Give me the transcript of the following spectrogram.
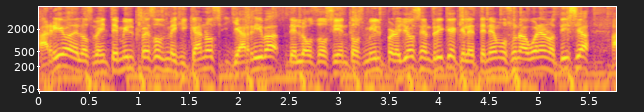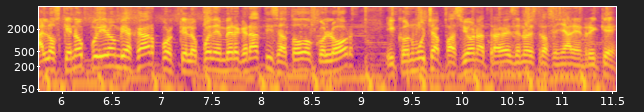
arriba de los 20 mil pesos mexicanos y arriba de los 200 mil. Pero yo sé, Enrique, que le tenemos una buena noticia a los que no pudieron viajar porque lo pueden ver gratis a todo color y con mucha pasión a través de nuestra señal, Enrique.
